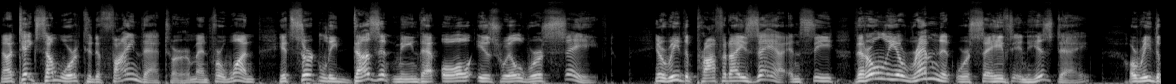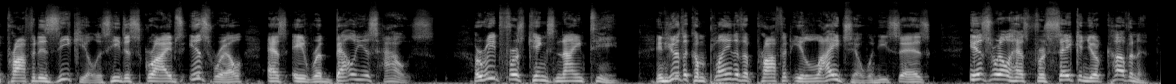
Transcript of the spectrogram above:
Now, it takes some work to define that term, and for one, it certainly doesn't mean that all Israel were saved. You know, read the prophet Isaiah and see that only a remnant were saved in his day, or read the prophet Ezekiel as he describes Israel as a rebellious house, or read 1 Kings 19 and hear the complaint of the prophet Elijah when he says, Israel has forsaken your covenant.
